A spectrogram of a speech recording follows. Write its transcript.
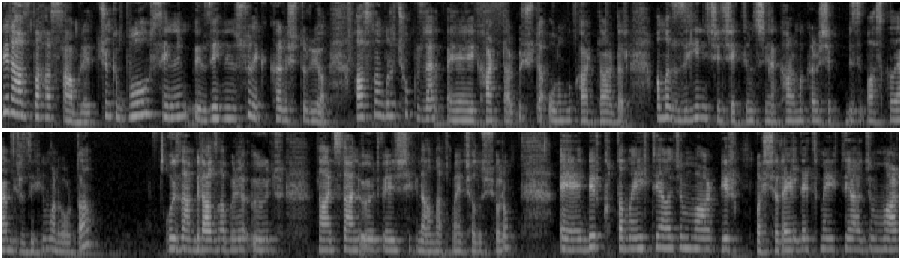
biraz daha sabret. Çünkü bu senin e, zihnini sürekli karıştırıyor. Aslında burada çok güzel e, kartlar. Üç de olumlu kartlardır. Ama zihin için çektiğimiz için yani karma karışık bizi baskılayan bir zihin var orada. O yüzden biraz daha böyle öğüt, nacizane öğüt verici şekilde anlatmaya çalışıyorum. E, bir kutlamaya ihtiyacım var. Bir başarı elde etmeye ihtiyacım var.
